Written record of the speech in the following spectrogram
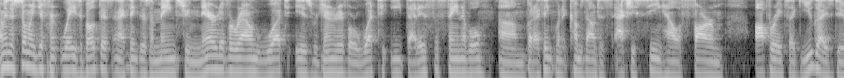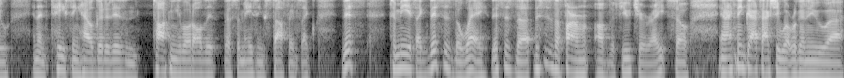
I mean, there's so many different ways about this, and I think there's a mainstream narrative around what is regenerative or what to eat that is sustainable. Um, but I think when it comes down to actually seeing how a farm operates like you guys do, and then tasting how good it is, and talking about all this, this amazing stuff, it's like this to me. It's like this is the way. This is the this is the farm of the future, right? So, and I think that's actually what we're going to. Uh,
